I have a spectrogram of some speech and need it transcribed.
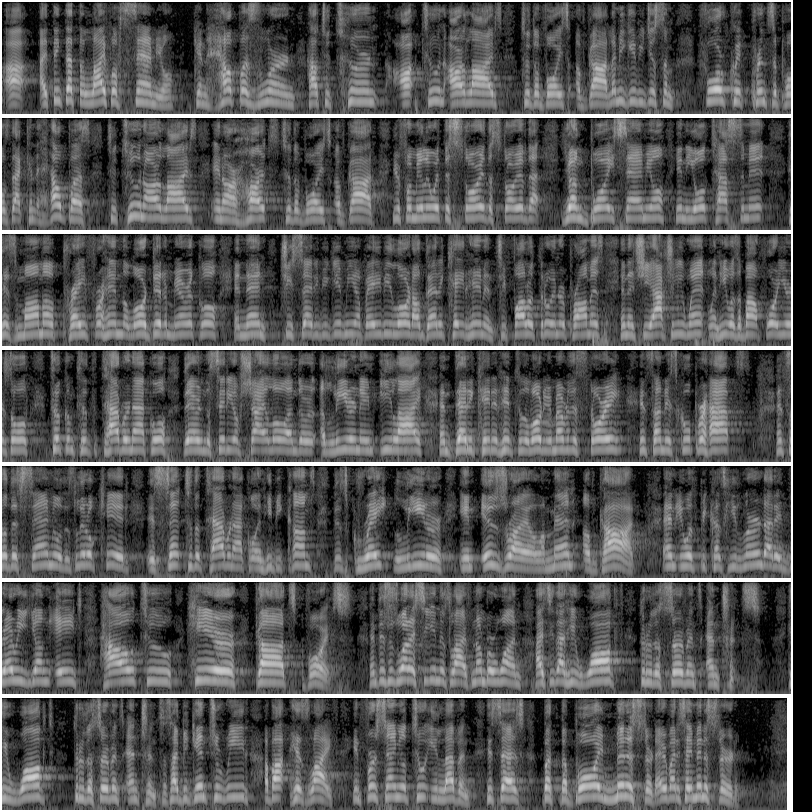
uh, I think that the life of Samuel can help us learn how to turn, uh, tune our lives to the voice of God. Let me give you just some four quick principles that can help us to tune our lives and our hearts to the voice of God. You're familiar with this story, the story of that young boy Samuel in the Old Testament his mama prayed for him. The Lord did a miracle. And then she said, If you give me a baby, Lord, I'll dedicate him. And she followed through in her promise. And then she actually went when he was about four years old, took him to the tabernacle there in the city of Shiloh under a leader named Eli and dedicated him to the Lord. You remember this story in Sunday school, perhaps? And so this Samuel, this little kid, is sent to the tabernacle and he becomes this great leader in Israel, a man of God and it was because he learned at a very young age how to hear God's voice. And this is what I see in his life. Number one, I see that he walked through the servant's entrance. He walked through the servant's entrance. As I begin to read about his life, in 1 Samuel 2:11, he says, "But the boy ministered." Everybody say ministered.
